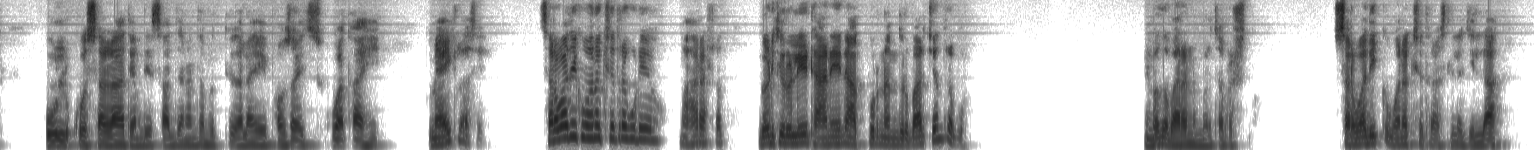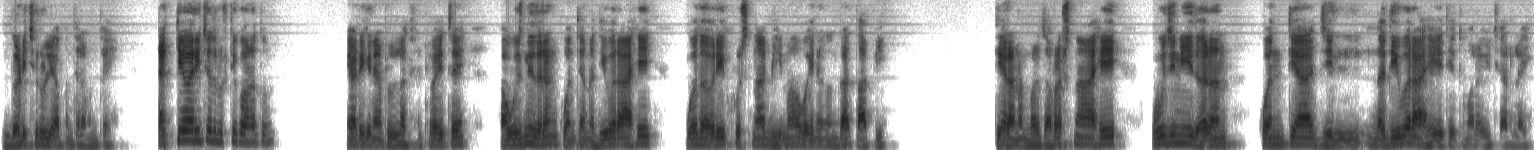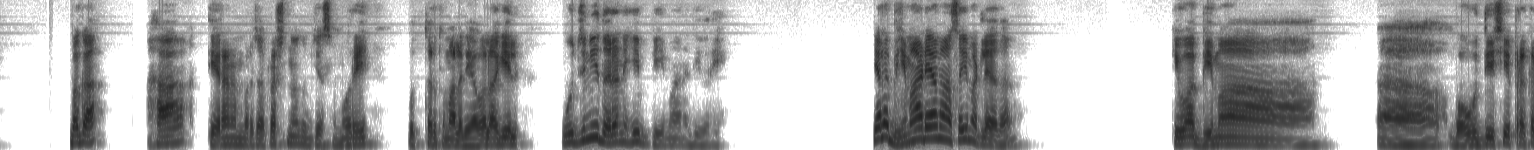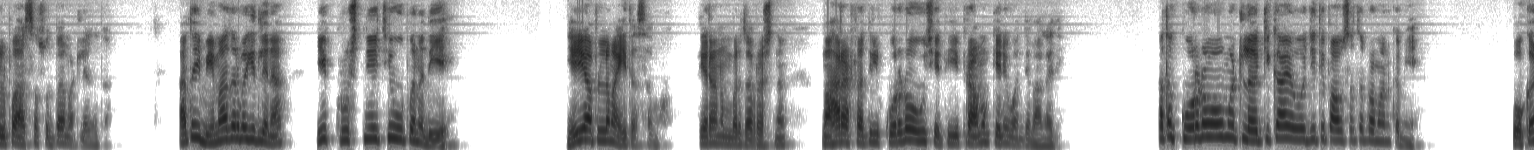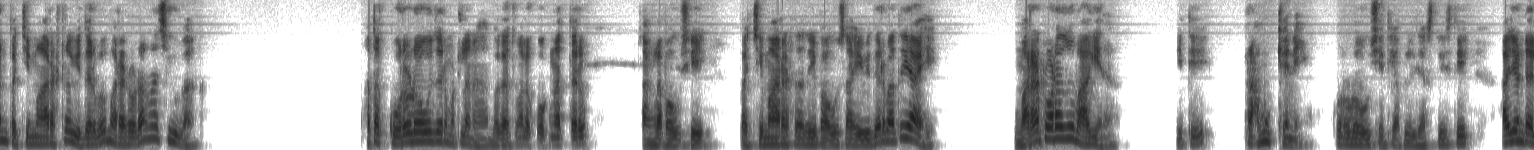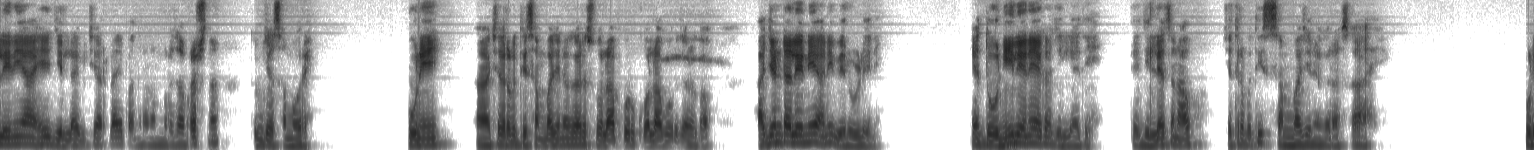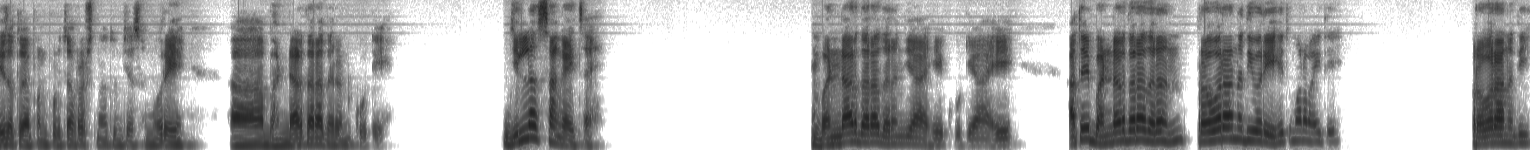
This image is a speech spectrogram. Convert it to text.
पूल कोसळला त्यामध्ये सात जणांचा मृत्यू झाला आहे पावसाळ्याची सुरुवात आहे. तुम्ही ऐकलं असेल. सर्वाधिक वनक्षेत्र कुठे हो? महाराष्ट्रात. गडचिरोली ठाणे नागपूर नंदुरबार चंद्रपूर. बघा बारा नंबरचा प्रश्न. सर्वाधिक वनक्षेत्र असलेला जिल्हा गडचिरोली आपण त्याला म्हणतोय. टक्केवारीच्या दृष्टिकोनातून या ठिकाणी आपल्याला लक्षात ठेवायचंय. उजनी धरण कोणत्या नदीवर आहे? गोदावरी कृष्णा भीमा वैनगंगा तापी. तेरा नंबरचा प्रश्न आहे उजनी धरण कोणत्या जिल नदीवर आहे ते तुम्हाला विचारलंय. बघा हा तेरा नंबरचा प्रश्न तुमच्यासमोर आहे उत्तर तुम्हाला द्यावं लागेल. उजनी धरण हे भीमा नदीवर आहे. याला भीमा डॅम असंही म्हटलं जातं किंवा भीमा अं, बहुउद्देशीय प्रकल्प असं सुद्धा म्हटलं जातं आता ही भीमा जर बघितली ना ही कृष्णेची उपनदी आहे. हेही आपल्याला माहीत असावं. तेरा नंबरचा प्रश्न महाराष्ट्रातील कोरडवाहू शेती प्रामुख्याने कोणत्या भागात आहे? आता कोरडवाहू म्हटलं की काय हो जिथे पावसाचं प्रमाण कमी आहे? कोकण पश्चिम महाराष्ट्र विदर्भ मराठवाडा नाशिक विभाग. आता कोरडवाहू जर म्हटलं ना बघा तुम्हाला कोकणात तर चांगला पाऊस आहे पश्चिम महाराष्ट्रातही पाऊस आहे विदर्भातही आहे. मराठवाडा जो भाग आहे ना इथे प्रामुख्याने कोरडवाहू शेती आपल्याला जास्त दिसते. अजंठा लेणी आहे जिल्हा विचारला आहे पंधरा नंबरचा प्रश्न तुमच्यासमोर आहे. पुणे छत्रपती संभाजीनगर सोलापूर कोल्हापूर जळगाव अजिंठा लेणी आणि वेरूळ लेणी. या दोन्ही लेण्या एका जिल्ह्यात आहे. त्या जिल्ह्याचं नाव छत्रपती संभाजीनगर असं आहे. पुढे जातोय आपण. पुढचा प्रश्न तुमच्यासमोर आहे. भंडारतारा धरण कोठे जिल्हा सांगायचा आहे. भंडारदरा धरण जे आहे कुठे आहे? आता हे भंडारदरा धरण प्रवरा नदीवर आहे हे तुम्हाला माहिती आहे? प्रवरा नदी.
